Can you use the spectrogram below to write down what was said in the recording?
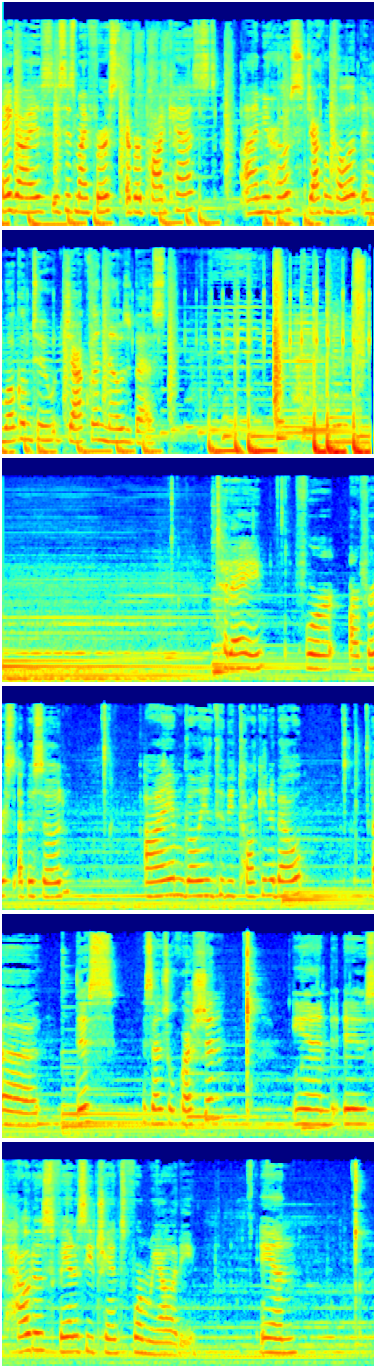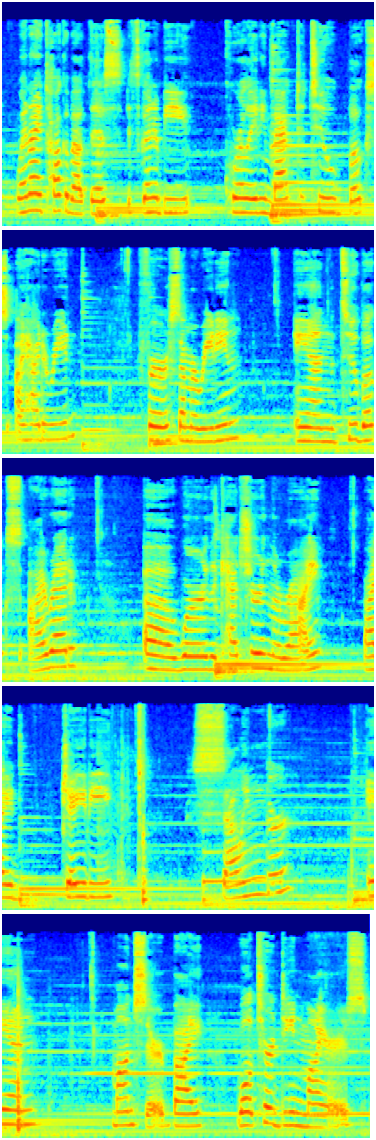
Hey guys, this is my first ever podcast. I'm your host, Jacqueline Cullip, and welcome to Jacqueline Knows Best. Today, for our first episode, I am going to be talking about uh, this essential question, and is how does fantasy transform reality? And when I talk about this, it's going to be correlating back to two books I had to read for summer reading. And the two books I read uh, were The Catcher in the Rye by J.D. Salinger and Monster by Walter Dean Myers.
